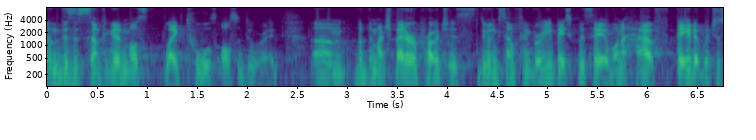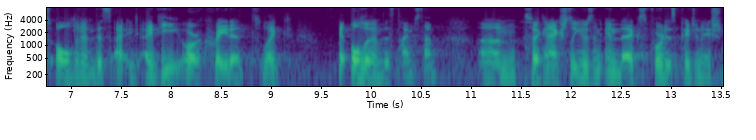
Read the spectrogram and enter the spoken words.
and this is something that most like tools also do, right? Um, but the much better approach is doing something where you basically say, I want to have data which is older than this ID or created like older than this timestamp. Um, so I can actually use an index for this pagination.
